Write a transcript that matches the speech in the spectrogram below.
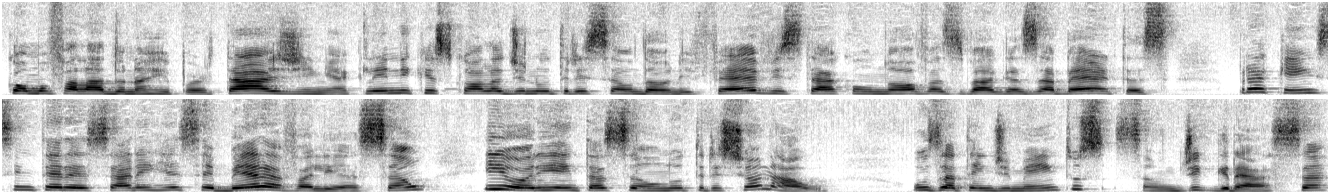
Como falado na reportagem, a Clínica Escola de Nutrição da Unifev está com novas vagas abertas para quem se interessar em receber avaliação e orientação nutricional. Os atendimentos são de graça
